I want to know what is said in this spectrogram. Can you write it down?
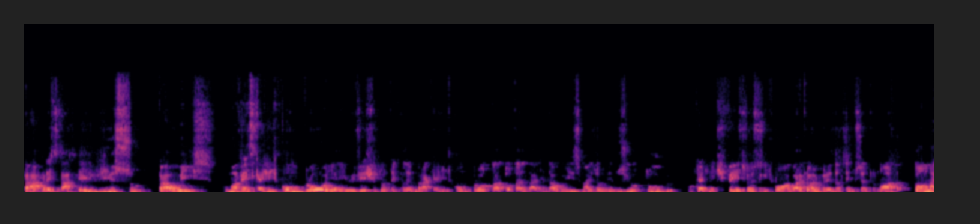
para prestar serviço para o WIS. Uma vez que a gente comprou, e aí o investidor tem que lembrar que a gente comprou a totalidade da WIS mais ou menos em outubro, o que a gente fez foi o seguinte: bom, agora que é uma empresa 100% nossa, toma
